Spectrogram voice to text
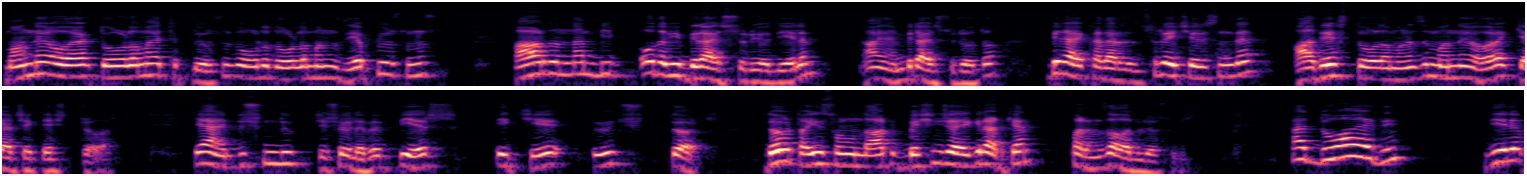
Manuel olarak doğrulamaya tıklıyorsunuz. Orada doğrulamanızı yapıyorsunuz. Ardından bir o da bir, bir ay sürüyor diyelim. Aynen bir ay sürüyordu. Bir ay kadar süre içerisinde adres doğrulamanızı manuel olarak gerçekleştiriyorlar. Yani düşündükçe şöyle bir 1, 2, 3, 4. 4 ayın sonunda artık 5. aya girerken paranızı alabiliyorsunuz. Ha dua edin. Diyelim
